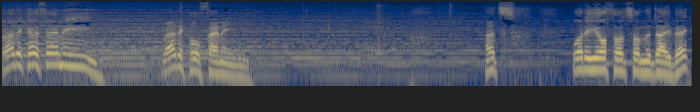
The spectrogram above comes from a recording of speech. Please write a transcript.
Radical Fanny. Radical Fanny. That's. What are your thoughts on the day, Beck?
